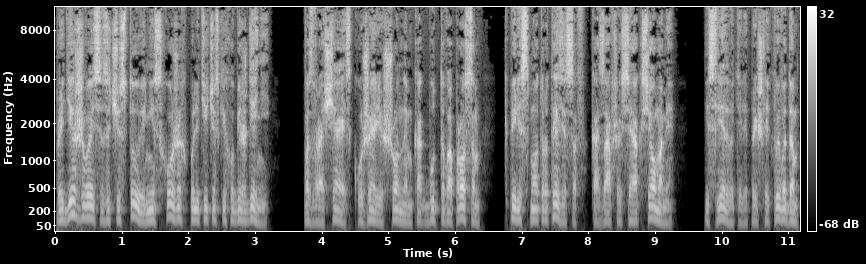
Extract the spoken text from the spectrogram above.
Придерживаясь зачастую несхожих политических убеждений, возвращаясь к уже решенным как будто вопросам, к пересмотру тезисов, казавшихся аксиомами. Исследователи пришли к выводам,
